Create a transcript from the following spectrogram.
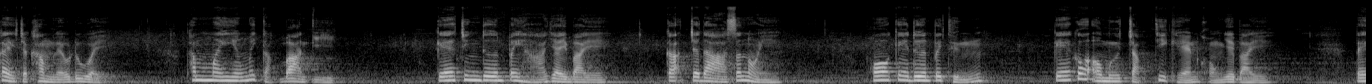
ใกล้จะค่ำแล้วด้วยทำไมยังไม่กลับบ้านอีก แกจึงเดินไปหายายใบ กะจะด่าซะหน่อย พอแกเดินไปถึง แกก็เอามือจับที่แขนของยายใบ แต่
